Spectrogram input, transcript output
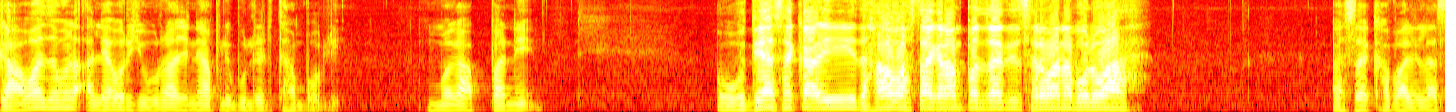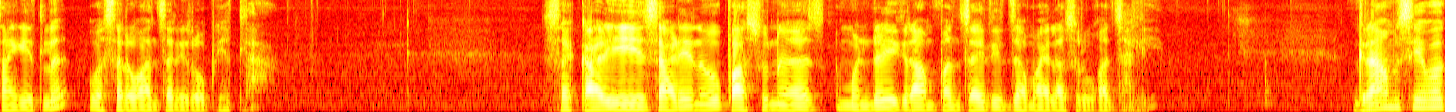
गावाजवळ आल्यावर युवराजने आपली बुलेट थांबवली. मग आप्पाने उद्या सकाळी दहा वाजता ग्रामपंचायतीत सर्वांना बोलवा असं खबालीला सांगितलं व सर्वांचा निरोप घेतला. सकाळी साडेनऊपासूनच मंडळी ग्रामपंचायतीत जमायला सुरुवात झाली. ग्रामसेवक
